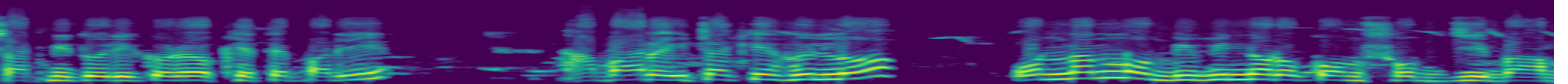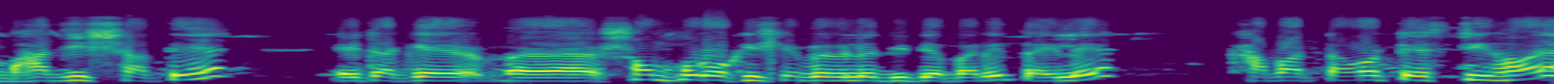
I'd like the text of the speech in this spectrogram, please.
চাটনি তৈরি করেও খেতে পারি। আবার এটাকে হইল অন্যান্য বিভিন্ন রকম সবজি বা ভাজির সাথে এটাকে সম্পূরক হিসেবে হলে দিতে পারি, তাইলে খাবারটাও টেস্টি হয়,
